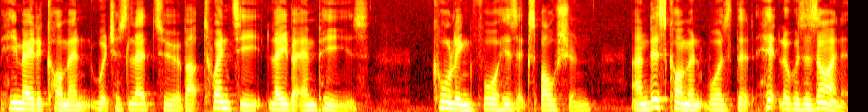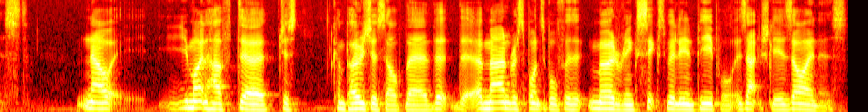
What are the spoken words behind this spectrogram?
he made a comment which has led to about 20 Labour MPs calling for his expulsion. And this comment was that Hitler was a Zionist. Now, you might have to just compose yourself there that, that a man responsible for murdering six million people is actually a Zionist.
